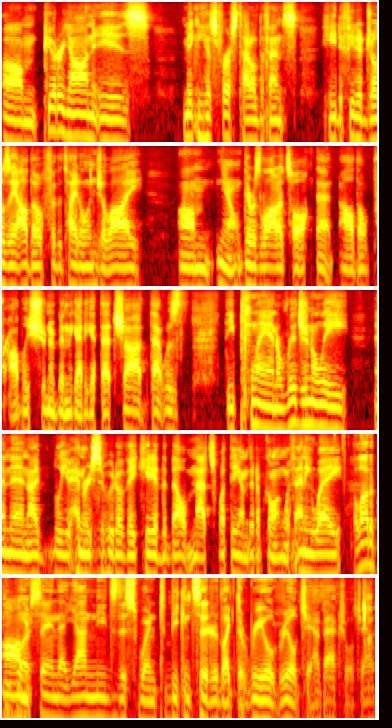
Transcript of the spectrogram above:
Um, Petr Yan is making his first title defense. He defeated Jose Aldo for the title in July. Um, you know, there was a lot of talk that Aldo probably shouldn't have been the guy to get that shot. That was the plan originally and then I believe Henry Cejudo vacated the belt, and that's what they ended up going with anyway. A lot of people um, are saying that Yan needs this win to be considered like the real, real champ, actual champ.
